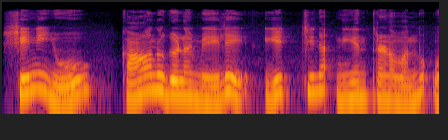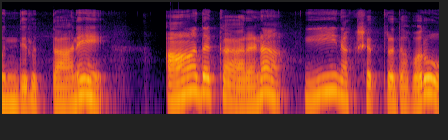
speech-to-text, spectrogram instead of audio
ಶನಿಯು ಕಾಲುಗಳ ಮೇಲೆ ಹೆಚ್ಚಿನ ನಿಯಂತ್ರಣವನ್ನು ಹೊಂದಿರುತ್ತಾನೆ. ಆದ ಕಾರಣ ಈ ನಕ್ಷತ್ರದವರು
